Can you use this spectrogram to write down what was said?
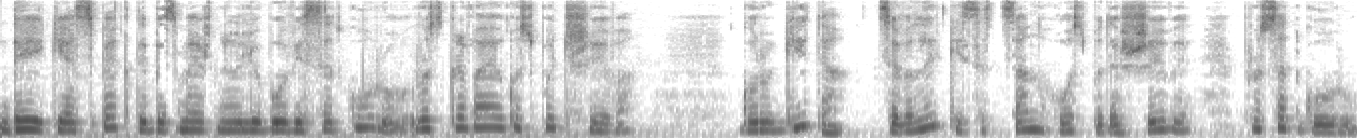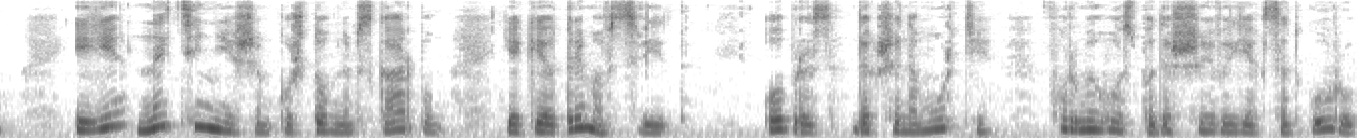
Деякі аспекти безмежної любові Садгуру розкриває Господь Шива. Гуру Гіта – це великий сатсанг Господа Шиви про Садгуру і є найціннішим коштовним скарбом, який отримав світ. Образ Дакшинамурті, форми Господа Шиви як Садгуру,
